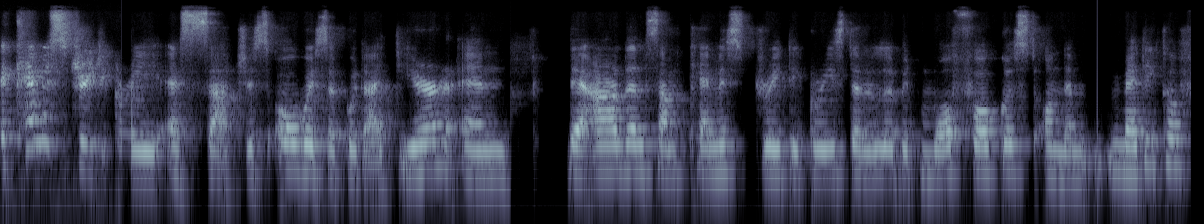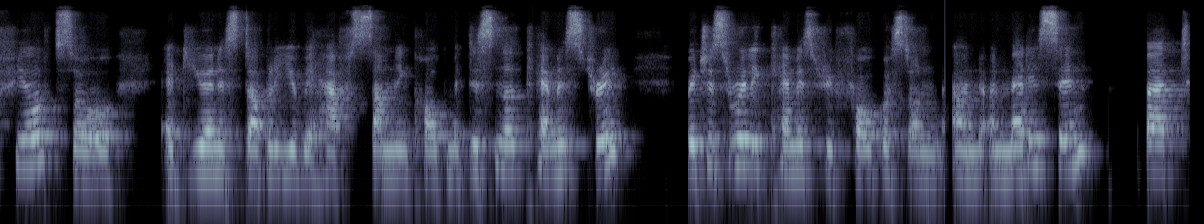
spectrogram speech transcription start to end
A chemistry degree, as such, is always a good idea. And there are then some chemistry degrees that are a little bit more focused on the medical field. So at UNSW, we have something called medicinal chemistry, which is really chemistry focused on, on, on medicine. But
